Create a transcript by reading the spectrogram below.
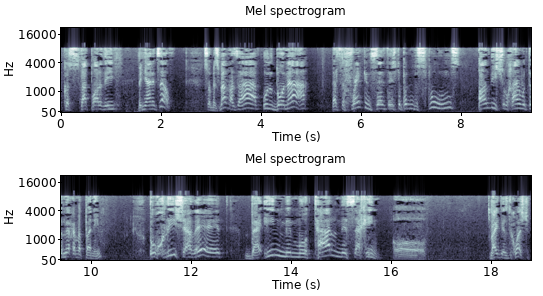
because it's not part of the binyan itself. So Mizbach HaZahav Ulbona, that's the frankincense they used to put in the spoons on the shulchan with the lechem apanim. Uchli sharet ba'in mimotar nesachim. Oh. Right? There's the question.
